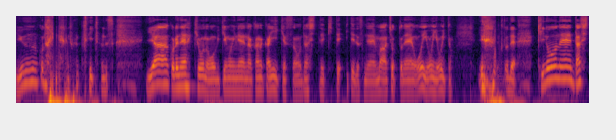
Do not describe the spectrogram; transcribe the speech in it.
いうことに、なっていたんです。いやー、これね、今日の大引け後にね、なかなかいい決算を出してきていてですね、まあちょっとね、おいおいおいということで、昨日ね、出し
